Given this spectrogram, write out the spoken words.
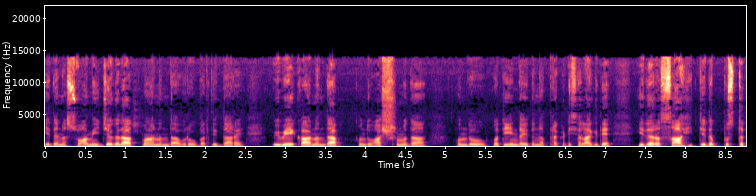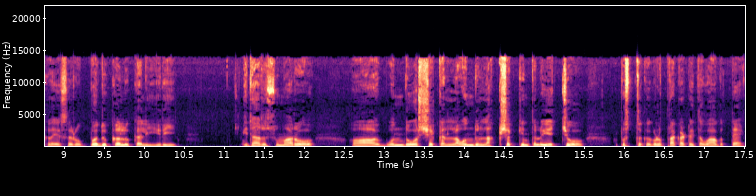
ಇದನ್ನು ಸ್ವಾಮಿ ಜಗದಾತ್ಮಾನಂದ ಅವರು ಬರೆದಿದ್ದಾರೆ. ವಿವೇಕಾನಂದ ಒಂದು ಆಶ್ರಮದ ಒಂದು ವತಿಯಿಂದ ಇದನ್ನು ಪ್ರಕಟಿಸಲಾಗಿದೆ. ಇದರ ಸಾಹಿತ್ಯದ ಪುಸ್ತಕದ ಹೆಸರು ಬದುಕಲು ಕಲಿಯಿರಿ. ಇದಾದ ಸುಮಾರು ಒಂದು ವರ್ಷಕ್ಕಲ್ಲ, ಒಂದು ಲಕ್ಷಕ್ಕಿಂತಲೂ ಹೆಚ್ಚು ಪುಸ್ತಕಗಳು ಪ್ರಕಟಿತವಾಗುತ್ತೆ.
